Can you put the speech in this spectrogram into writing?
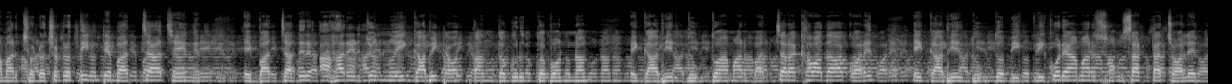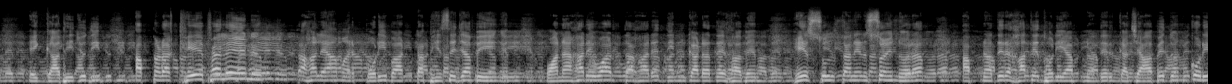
আমার ছোট ছোট তিনটে বাচ্চা আছে। এই বাচ্চাদের আহারের জন্য এই গাভীটা অত্যন্ত গুরুত্বপূর্ণ। এই গাভীর দুগ্ধ আমার বাচ্চারা খাওয়া দাওয়া করে। এই গাভীর দুগ্ধ বিক্রি করে আমার সংসারটা চলে। এই গাভী যদি আপনারা খেয়ে ফেলেন, তাহলে আমার পরিবারটা ভেসে যাবে। অনাহারে ওয়ার তাহারে দিন কাটাতে হবে। হে সুলতানের সৈন্যরা, আপনাদের হাতে ধরি আপনাদের কাছে আবেদন করি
